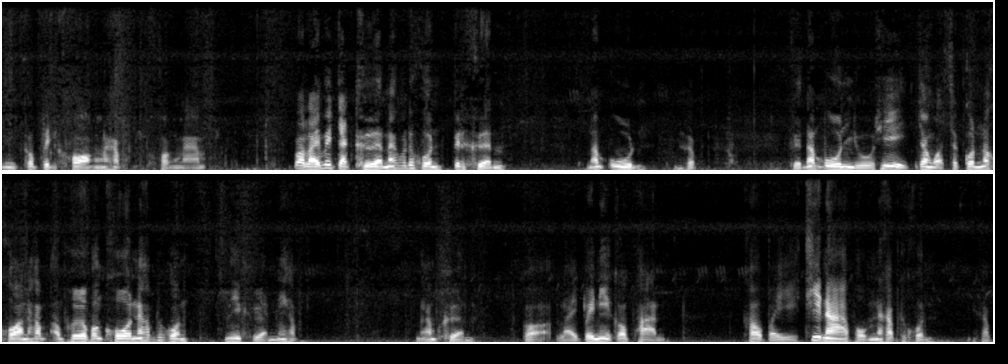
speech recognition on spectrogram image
นี่ก็เป็นคลองนะครับคลองน้ำก็ไหลไปจากเขื่อนนะครับทุกคนเป็นเขื่อนน้ำอูนนะครับ เขื่อนน้ำอูนอยู่ที่จังหวัดสกลนครนะครับอำเภอพังโคนนะครับ ทุกคนนี่เขื่อนนี่ครับ น้ำเขื่อน ก็ไหลไปนี่ก็ผ่านเข้าไปที่นาผมนะครับ ทุกคนนี่ครับ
